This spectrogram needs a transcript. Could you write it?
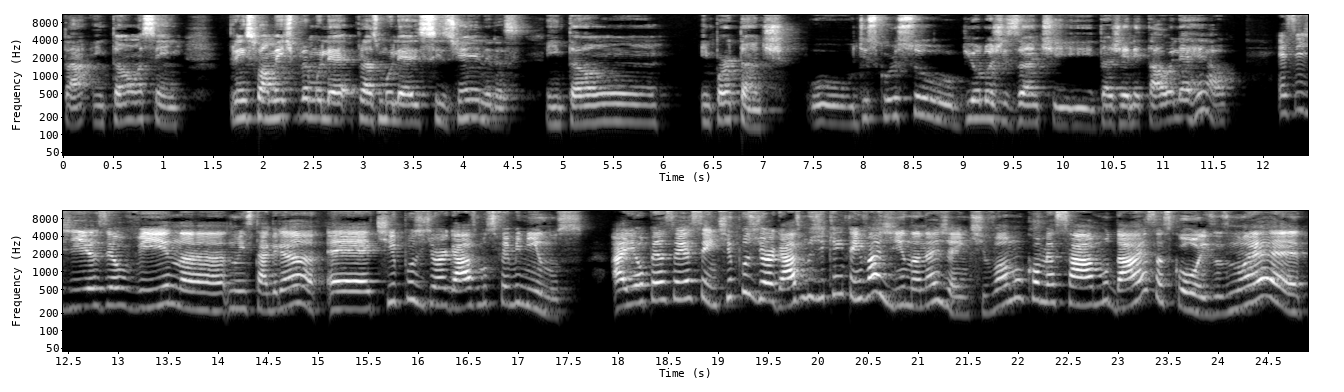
tá? Então, assim, principalmente para mulher, as mulheres cisgêneras, então, importante. O discurso biologizante da genital, ele é real. Esses dias eu vi na, no Instagram é, tipos de orgasmos femininos. Aí eu pensei assim, tipos de orgasmos de quem tem vagina, né, gente? Vamos começar a mudar essas coisas, não é?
